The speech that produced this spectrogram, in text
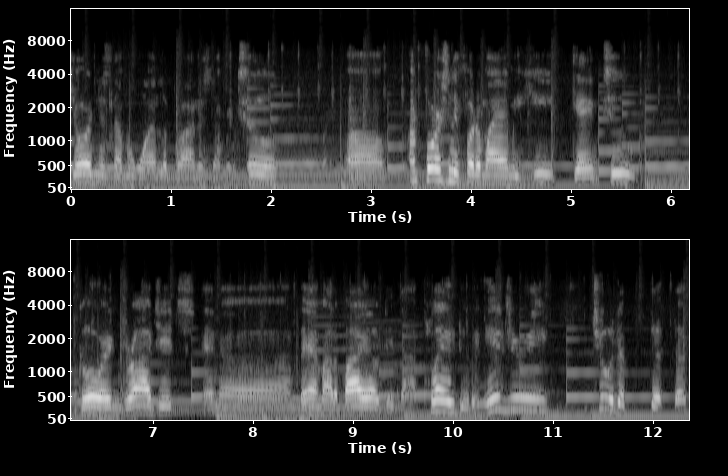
Jordan is number one, LeBron is number two. Um, unfortunately for the Miami Heat, game two, Goran Dragic and uh, Bam Adebayo did not play due to injury. Two of the, the, the,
